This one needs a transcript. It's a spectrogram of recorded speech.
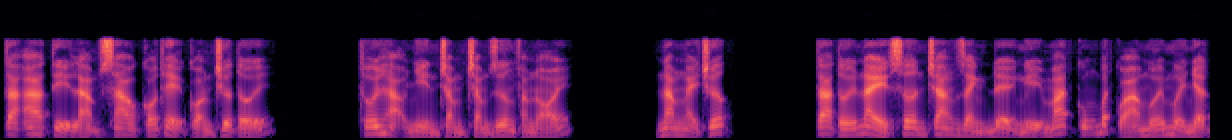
ta A tỷ làm sao có thể còn chưa tới. Thôi hạo nhìn chầm chầm Dương Phàm nói. Năm ngày trước, ta tới này Sơn Trang dành để nghỉ mát cũng bất quá mới mười nhật,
